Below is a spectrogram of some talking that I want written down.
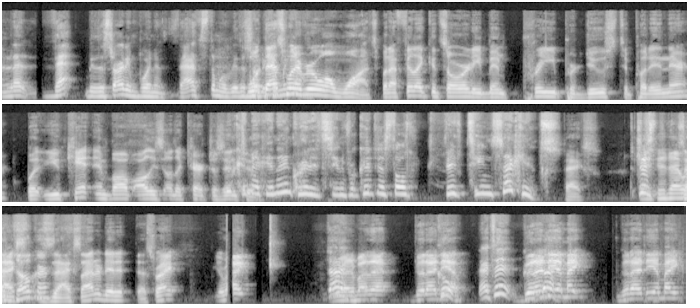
And let that be the starting point. If that's the movie, that's Well, that's what out. everyone wants, but I feel like it's already been pre-produced to put in there. But you can't involve all these other characters You into You can make an end credit scene for goodness those 15 seconds. Thanks. Just did that Zack, with Joker. Zack Snyder did it. That's right. You're right. You're right about that. Good Cool. idea. That's it. Good Done. idea, mate. Good idea, mate.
